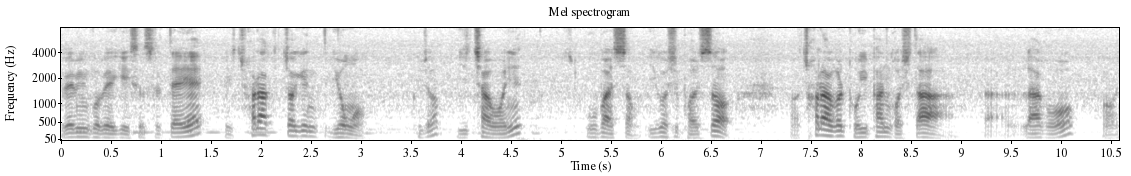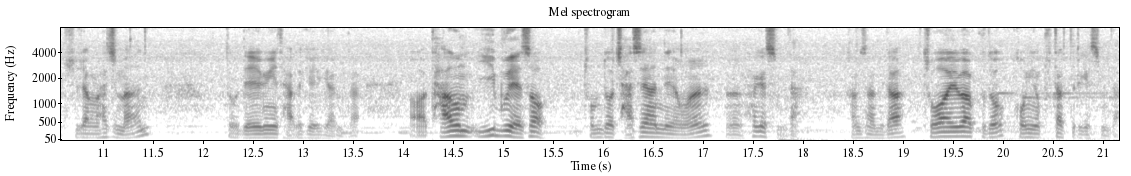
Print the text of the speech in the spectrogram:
외민 고백이 있었을 때의 철학적인 용어, 그죠? 2차 원인 우발성 이것이 벌써 어, 철학을 도입한 것이다 라고 어, 주장을 하지만 또 내용이 다르게 얘기합니다. 어, 다음 2부에서 좀 더 자세한 내용을 어, 하겠습니다. 감사합니다. 좋아요와 구독, 공유 부탁드리겠습니다.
